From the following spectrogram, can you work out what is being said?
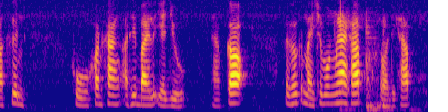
มากขึ้น รูค่อนข้างอธิบายละเอียดอยู่นะครับ ก็ไปพบกันใหม่ชั่วโมงหน้าครับ สวัสดีครับ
